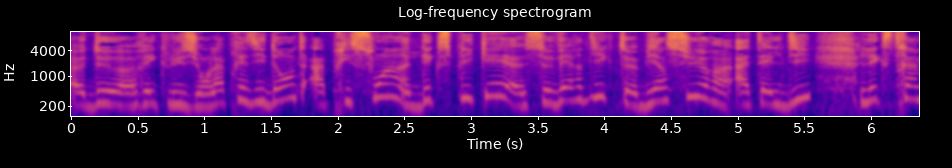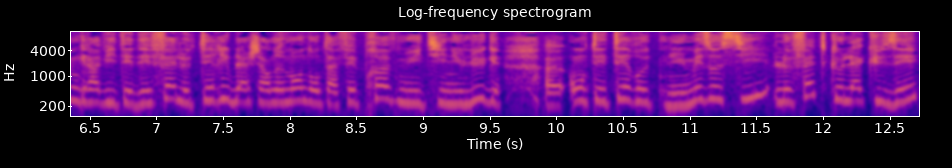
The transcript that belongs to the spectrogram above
euh, de euh, réclusion? La présidente a pris soin d'expliquer ce verdict. Bien sûr, a-t-elle dit, l'extrême gravité des faits, le terrible acharnement dont a fait preuve Muitini Lug ont été retenus, mais aussi le fait que l'accusé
